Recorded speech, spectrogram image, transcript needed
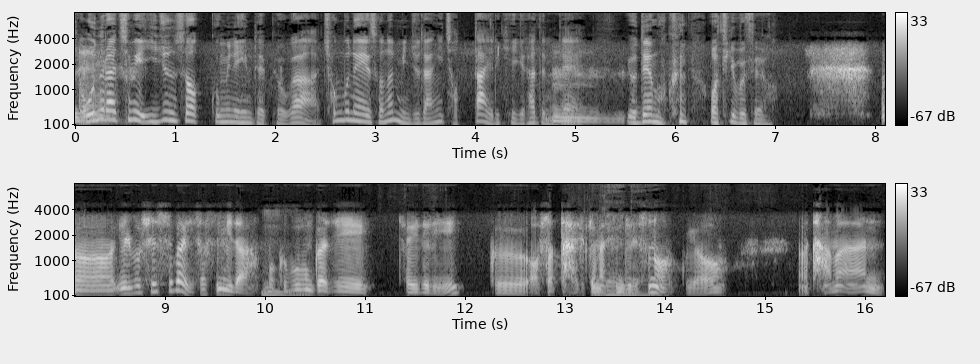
자, 네. 오늘 아침에 이준석 국민의힘 대표가 청문회에서는 민주당이 졌다 이렇게 얘기를 하던데 음. 요 대목은 어떻게 보세요? 어, 일부 실수가 있었습니다. 뭐 음. 그 부분까지 저희들이 그 없었다 이렇게 말씀드릴 네. 수는 없고요. 어, 다만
